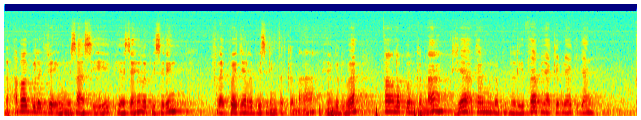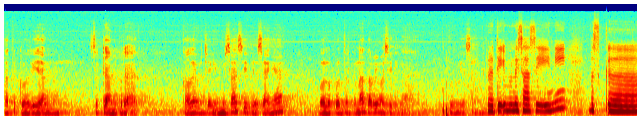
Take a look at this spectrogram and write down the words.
Nah, apabila tidak imunisasi biasanya lebih sering frekuensinya lebih sering terkena. Yang kedua, kalaupun kena dia akan menderita penyakit-penyakit yang kategori yang sedang berat. Kalau yang sudah imunisasi biasanya walaupun terkena tapi masih ringan. Itu biasanya. Berarti imunisasi ini mes- eh,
